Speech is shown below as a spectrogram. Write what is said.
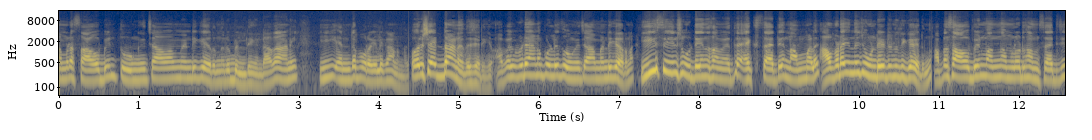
നമ്മുടെ സൗബിൻ തൂങ്ങിച്ചാവാൻ വേണ്ടി കയറുന്ന ഒരു ബിൽഡിംഗ് ഉണ്ട്. അതാണ് ഈ എന്റെ പുറകിൽ കാണുന്നത്. ഒരു ഷെഡാണ് ഇത് ശരിക്കും. അപ്പോൾ ഇവിടെയാണ് പുള്ളി തൂങ്ങിച്ചാവാൻ വേണ്ടി കയറുന്നത് ഈ സീൻ ഷൂട്ട് ചെയ്യുന്ന സമയത്ത് എക്സാക്ട് നമ്മൾ അവിടെ നിന്ന് ചൂണ്ടയിട്ടിരിക്കുമായിരുന്നു അപ്പോൾ സൗബിൻ വന്ന് നമ്മളോട് സംസാരിച്ച്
